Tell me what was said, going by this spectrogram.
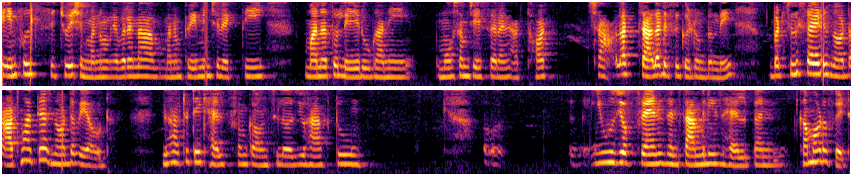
painful situation మనం ఎవరైనా మనం ప్రేమించే వ్యక్తి మనతో లేరు కానీ మోసం చేస్తారని ఆ థాట్ చాలా చాలా డిఫికల్ట్ ఉంటుంది. బట్ సూసైడ్ ఇస్ నాట్ ఆత్మహత్య is not the way out you have to take help from counsellors you have to use your friends and family's help and come out of it.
